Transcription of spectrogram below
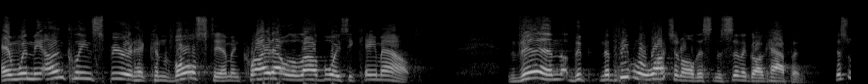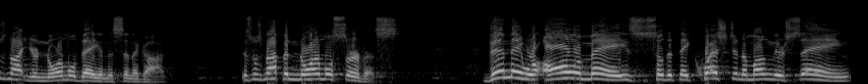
And when the unclean spirit had convulsed him and cried out with a loud voice, he came out. Then the, the people are watching all this in the synagogue happen. This was not your normal day in the synagogue. This was not the normal service. Then they were all amazed, so that they questioned among their saying,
